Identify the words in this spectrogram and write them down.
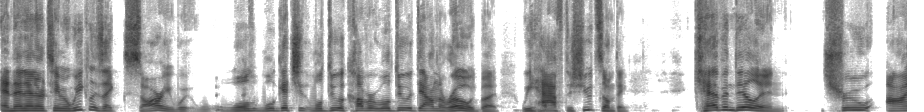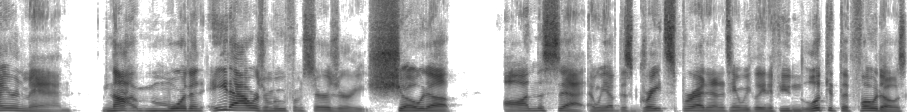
and then Entertainment Weekly is like, sorry, we, we'll we'll get you, we'll do a cover, we'll do it down the road, but we have to shoot something. Kevin Dillon, true Iron Man, not more than eight hours removed from surgery, showed up on the set, and we have this great spread in Entertainment Weekly. And if you look at the photos,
